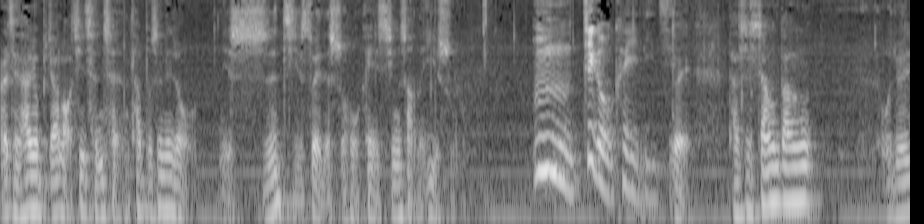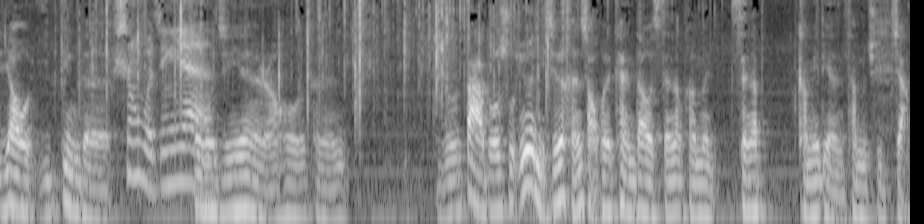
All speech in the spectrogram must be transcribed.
而且它又比较老气沉沉，它不是那种你十几岁的时候可以欣赏的艺术。嗯，这个我可以理解。，对，它是相当，我觉得要一定的生活经验生活。经验，然后可能，比如大多数，因为你其实很少会看到 stand up comedy stand up comedian 他们去讲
